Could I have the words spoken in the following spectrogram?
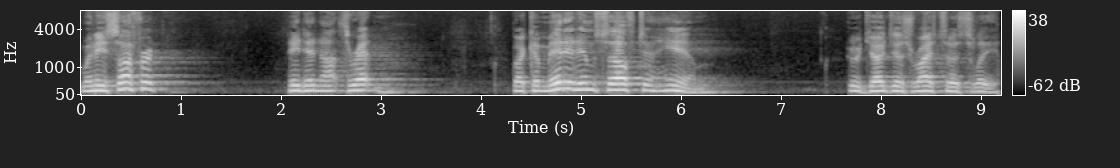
When he suffered, he did not threaten, but committed himself to him who judges righteously,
